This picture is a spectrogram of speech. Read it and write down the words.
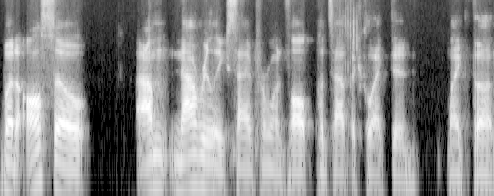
but also I'm now really excited for when Vault puts out the collected, like the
